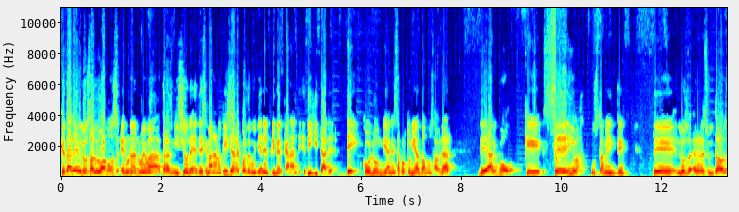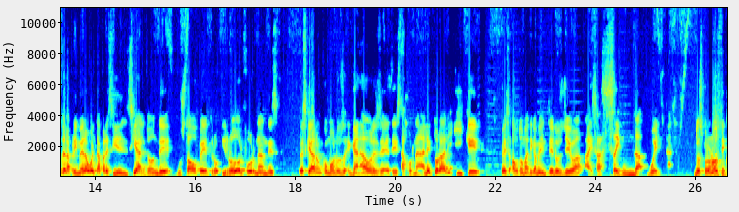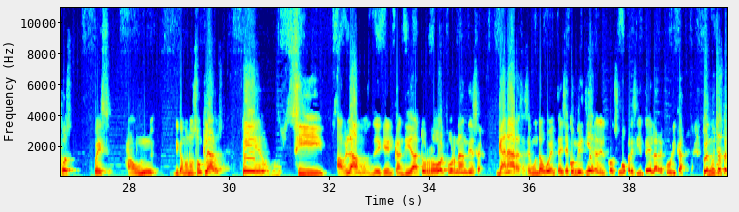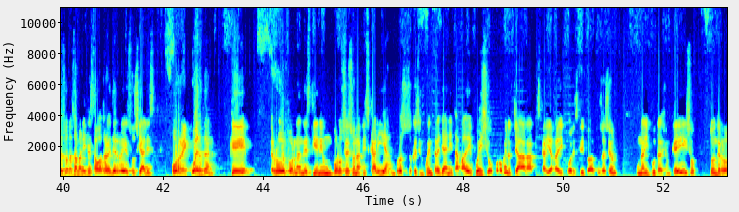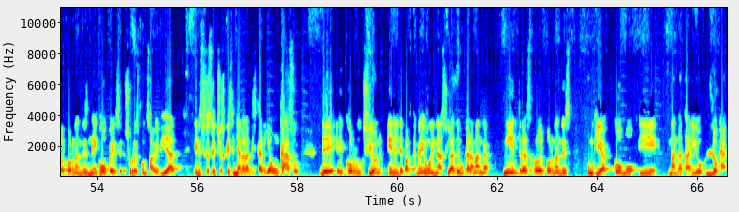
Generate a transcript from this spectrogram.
¿Qué tal? Eh, los saludamos en una nueva transmisión de Semana Noticias. Recuerde muy bien, el primer canal digital de Colombia. En esta oportunidad vamos a hablar de algo que se deriva justamente de los resultados de la primera vuelta presidencial, donde Gustavo Petro y Rodolfo Hernández pues quedaron como los ganadores de, esta jornada electoral y que pues automáticamente los lleva a esa segunda vuelta. Los pronósticos pues aún digamos, no son claros, pero si hablamos de que el candidato Rodolfo Hernández ganara esa segunda vuelta y se convirtiera en el próximo presidente de la República, pues muchas personas han manifestado a través de redes sociales o recuerdan que Rodolfo Hernández tiene un proceso en la fiscalía, un proceso que se encuentra ya en etapa de juicio, por lo menos ya la fiscalía radicó el escrito de acusación, una imputación que hizo, donde Rodolfo Hernández negó pues, su responsabilidad en esos hechos que señala la fiscalía, un caso de eh, corrupción en el departamento o en la ciudad de Bucaramanga, mientras Rodolfo Hernández fungía como eh, mandatario local.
